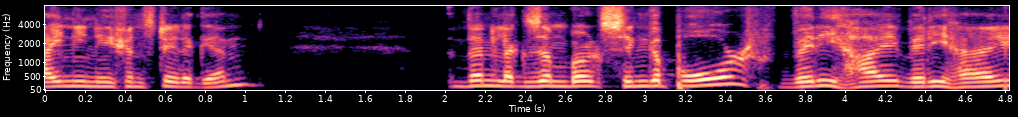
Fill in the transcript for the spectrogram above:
tiny nation state again then luxembourg singapore very high very high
